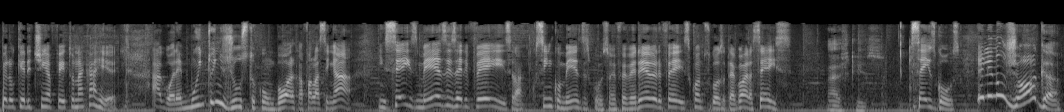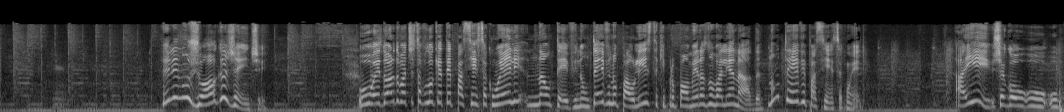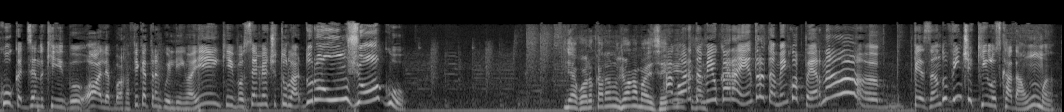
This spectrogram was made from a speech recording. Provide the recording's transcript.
pelo que ele tinha feito na carreira. Agora, é muito injusto com o Borja falar assim: ah, em seis meses ele fez, sei lá, cinco meses, começou em fevereiro, ele fez quantos gols até agora? Seis? Acho que isso. Seis gols. Ele não joga. Ele não joga, gente. O Eduardo Batista falou que ia ter paciência com ele. Não teve. Não teve no Paulista, que pro Palmeiras não valia nada. Não teve paciência com ele. Aí chegou o, o Cuca dizendo que, olha, Borja, fica tranquilinho aí, que você é meu titular. Durou um jogo. E agora o cara não joga mais. Entra. Agora também o cara entra também com a perna ah, pesando 20 quilos cada uma.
